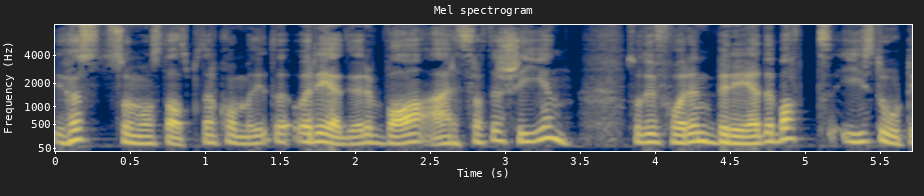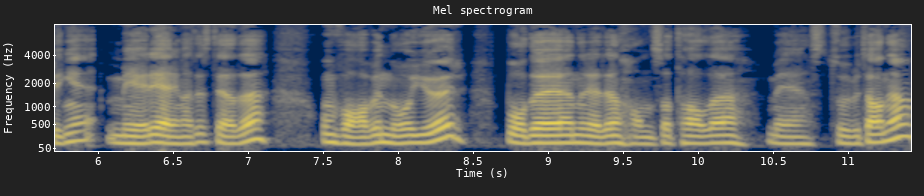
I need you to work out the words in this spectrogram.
i høst, så må statsministeren komme dit og redegjøre hva er strategien. Så du får en bred debatt i Stortinget med regjeringa til stede om hva vi nå gjør. Både når det gjelder en handelsavtale med Storbritannia,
